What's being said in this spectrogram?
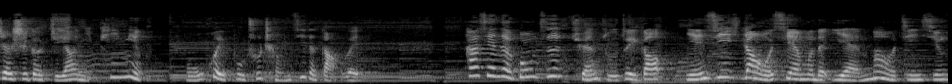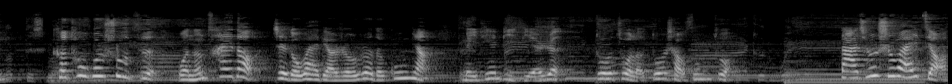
这是个只要你拼命，不会不出成绩的岗位。”他现在工资全组最高，年薪让我羡慕的眼冒金星。可透过数字，我能猜到这个外表柔弱的姑娘每天比别人多做了多少工作。打球时崴脚，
